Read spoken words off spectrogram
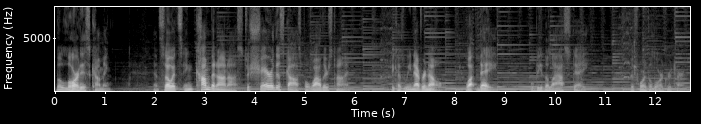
The Lord is coming. And so it's incumbent on us to share this gospel while there's time, because we never know what day will be the last day before the Lord returns.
